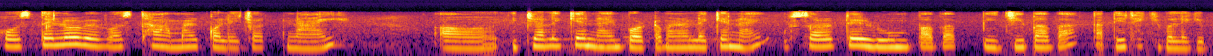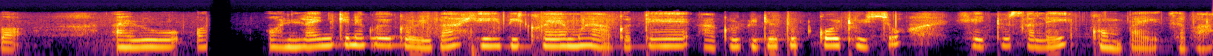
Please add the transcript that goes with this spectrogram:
হোষ্টেলৰ ব্যৱস্থা আমাৰ কলেজত নাই এতিয়ালৈকে নাই বৰ্তমানলৈকে নাই। ওচৰতে ৰুম পাবা পি জি পাবা তাতেই থাকিব লাগিব। আৰু অনলাইন কেনেকৈ কৰিবা সেই বিষয়ে মই আগতে আগৰ ভিডিঅ'টোত কৈ থৈছোঁ সেইটো চালেই গম পাই যাবা।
